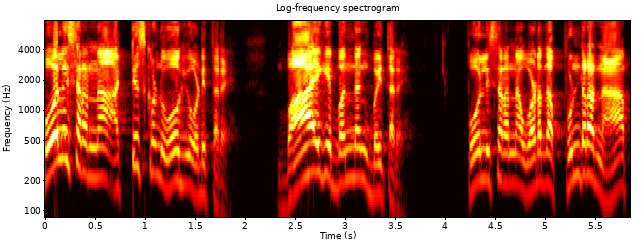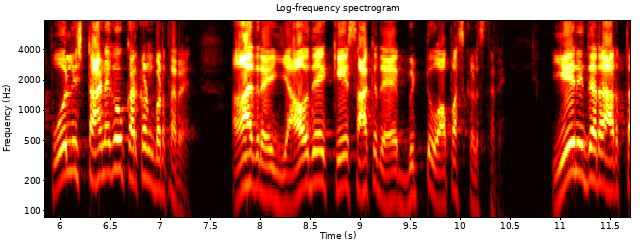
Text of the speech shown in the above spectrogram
ಪೊಲೀಸರನ್ನ ಅಟ್ಟಿಸ್ಕೊಂಡು ಹೋಗಿ ಹೊಡಿತಾರೆ. ಬಾಯಿಗೆ ಬಂದಂಗೆ ಬೈತಾರೆ. ಪೊಲೀಸರನ್ನು ಒಡೆದ ಪುಂಡ್ರನ್ನ ಪೊಲೀಸ್ ಠಾಣೆಗೂ ಕರ್ಕೊಂಡು ಬರ್ತಾರೆ. ಆದರೆ ಯಾವುದೇ ಕೇಸ್ ಹಾಕದೆ ಬಿಟ್ಟು ವಾಪಸ್ ಕಳಿಸ್ತಾರೆ. ಏನಿದರ ಅರ್ಥ?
